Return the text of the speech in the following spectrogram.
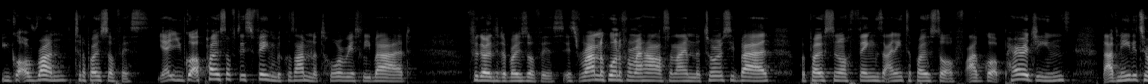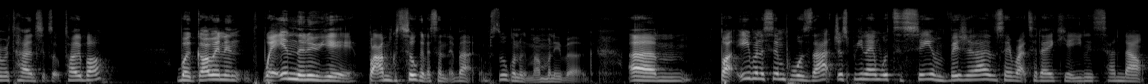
you got to run to the post office. Yeah, you got to post off this thing because I'm notoriously bad for going to the post office. It's around the corner from my house, and I'm notoriously bad for posting off things that I need to post off. I've got a pair of jeans that I've needed to return 6 October. We're going in, we're in the new year, but I'm still to send it back. I'm still to get my money back. Um, but even as simple as that, just being able to see and visualize and say, right, today, Kia, you need to send out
